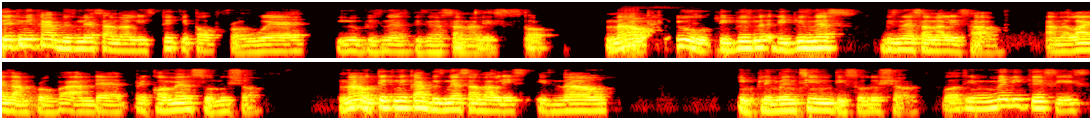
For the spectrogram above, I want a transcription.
technical business analysts take it up from where you business business analysts stop. Now you, the business, the business business analysts have analyzed and provide and uh, recommend solution. Now technical business analyst is now implementing the solution. But in many cases,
